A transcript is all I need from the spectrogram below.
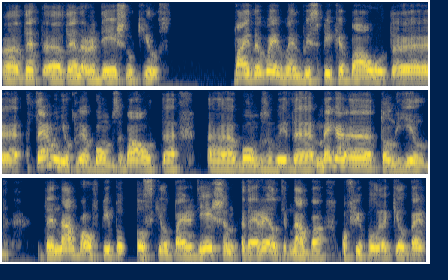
uh, that uh, then radiation kills. By the way, when we speak about uh, thermonuclear bombs, about uh, uh, bombs with a megaton yield, the number of people killed by radiation, the relative number of people killed by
